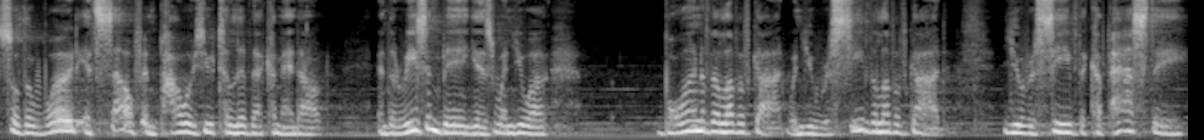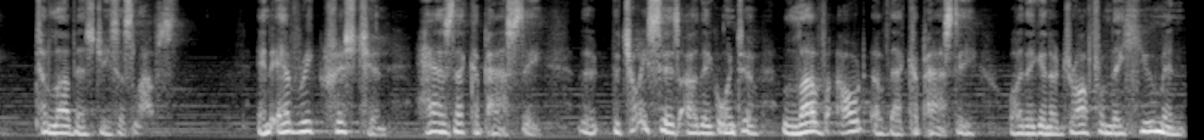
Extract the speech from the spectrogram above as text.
So the word itself empowers you to live that command out. And the reason being is when you are born of the love of God, when you receive the love of God, you receive the capacity to love as Jesus loves. And every Christian has that capacity. The, the choice is are they going to love out of that capacity or are they going to draw from the human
